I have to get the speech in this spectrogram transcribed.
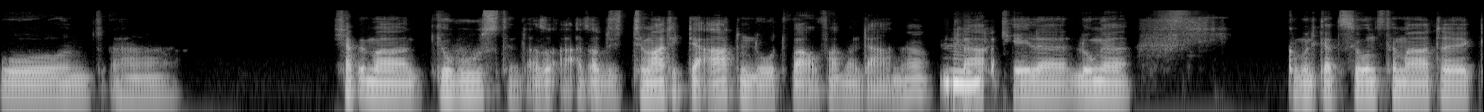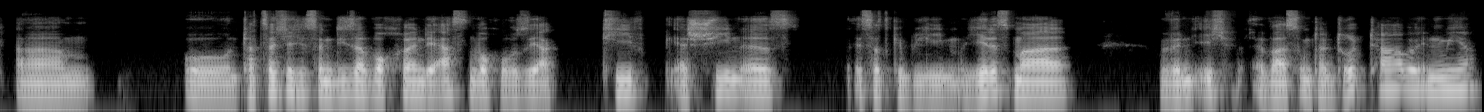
und äh, ich habe immer gehustet. Also, also die Thematik der Atemnot war auf einmal da. Ne? Mhm. Klar, Kehle, Lunge, Kommunikationsthematik. Ähm, und tatsächlich ist in dieser Woche, in der ersten Woche, wo sie aktiv erschienen ist, ist das geblieben. Jedes Mal, wenn ich was unterdrückt habe in mir,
